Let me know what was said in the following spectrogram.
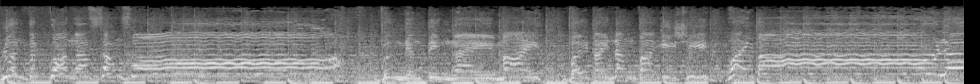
luôn vượt qua ngàn sóng gió. Vững niềm tin ngày mai, với tài năng và ý chí hoài bão lớn.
